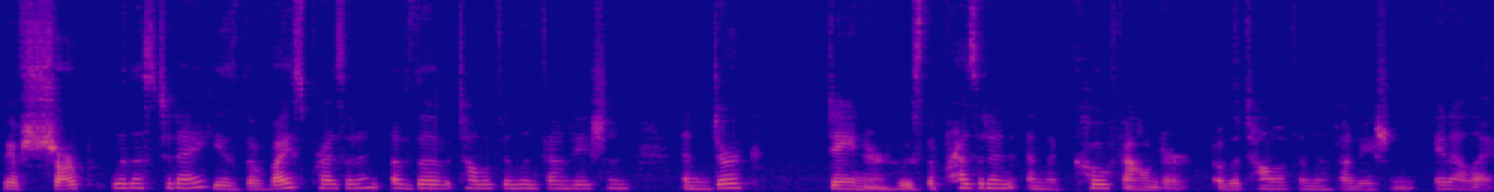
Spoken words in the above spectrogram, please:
We have Sharp with us today. He's the vice president of the Tom of Finland Foundation, and Durk Dehner, who is the president and the co founder of the Tom of Finland Foundation in LA.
